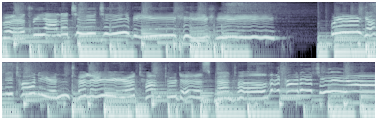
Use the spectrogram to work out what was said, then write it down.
with reality TV. We're Yanitani and Tilly attempt to dismantle the Kardashians.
